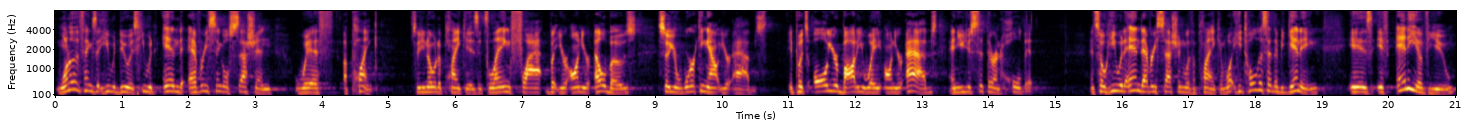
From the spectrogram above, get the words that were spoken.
One of the things that he would do is he would end every single session with a plank. So, you know what a plank is it's laying flat, but you're on your elbows, so you're working out your abs. It puts all your body weight on your abs, and you just sit there and hold it. And so he would end every session with a plank. And what he told us at the beginning is if any of you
